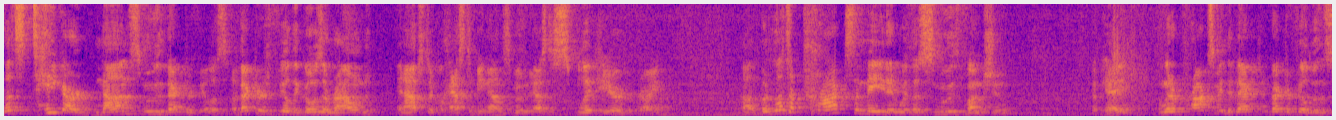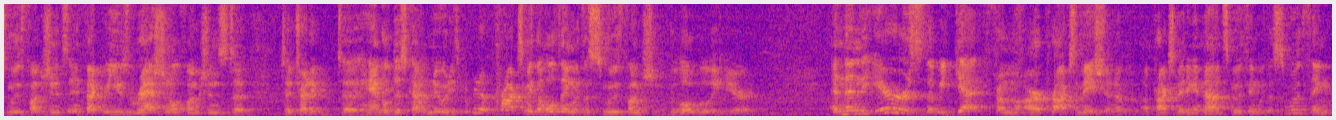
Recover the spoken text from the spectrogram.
let's take our non-smooth vector field. A vector field that goes around an obstacle has to be non-smooth. It has to split here, right? Uh, but let's approximate it with a smooth function. Okay? I'm going to approximate the vector, vector field with a smooth function. It's, in fact, we use rational functions to, to try to, to handle discontinuities. We're going to approximate the whole thing with a smooth function globally here. And then the errors that we get from our approximation of approximating a non-smooth thing with a smooth thing,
